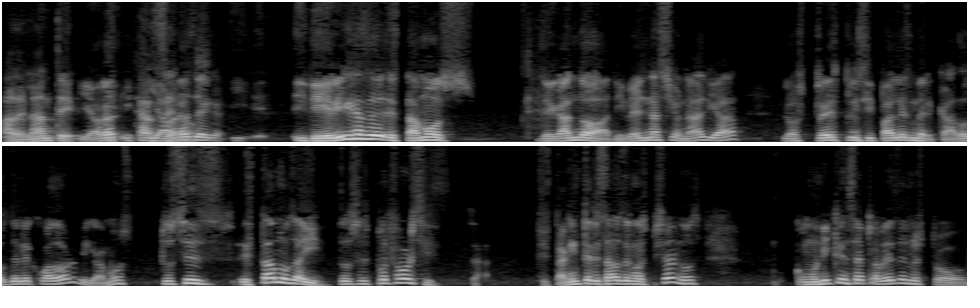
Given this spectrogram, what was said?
Adelante. Y ahora, y, ahora y, diríjase, estamos llegando a nivel nacional ya, los tres principales mercados del Ecuador, digamos. Entonces, estamos ahí. Entonces, por favor, si, si están interesados en auspiciarnos, comuníquense a través de nuestro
